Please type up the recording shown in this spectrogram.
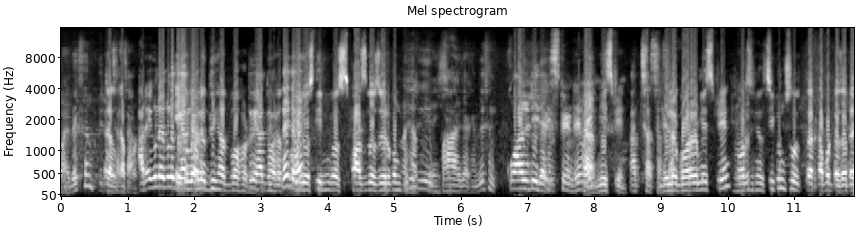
ভাই দেখছেন? আচ্ছা, আচ্ছা। কাপড়। আর এগুলো এগুলো এগুলো হলো দুই হাত বহর। দুই হাত বহর, তাই তো গজ তিন গজ পাঁচ গজ এরকম আরে ভাই দেখেন দেখেন কোয়ালিটি দেখেন। স্ক্রিন রে ভাই? হ্যাঁ মিসপ্রিন্ট আচ্ছা আচ্ছা। এগুলো ঘরের মিসপ্রিন্ট অরিজিনাল চিকন সুতার কাপড়টা যাতে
